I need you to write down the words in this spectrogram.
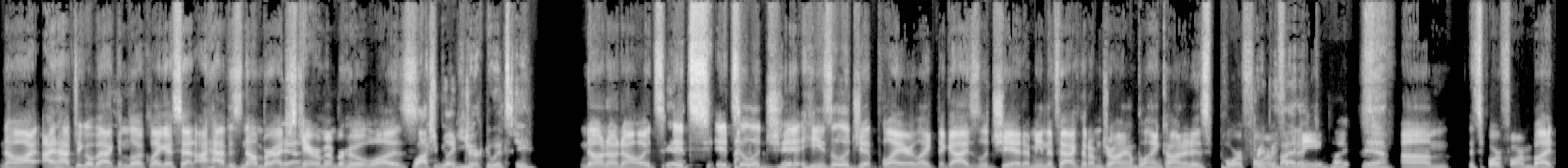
No, I, I'd have to go back and look. Like I said, I have his number. I just can't remember who it was. Watch him be like You- Dirk Nowitzki. No, no, no. It's Yeah. it's it's a legit. He's a legit player. Like the guy's legit. I mean, the fact that I'm drawing a blank on it is poor form by me. But Yeah, um, it's poor form. But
